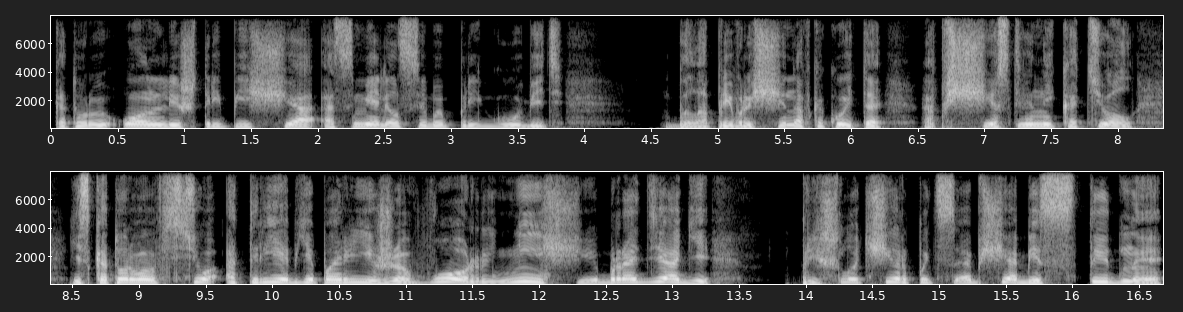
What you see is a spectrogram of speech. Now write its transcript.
которую он лишь трепеща осмелился бы пригубить, была превращена в какой-то общественный котел, из которого все отребье Парижа, воры, нищие, бродяги, пришло черпать сообща бесстыдное,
